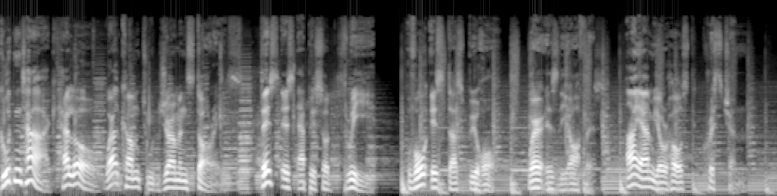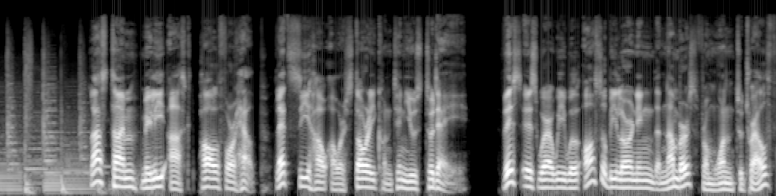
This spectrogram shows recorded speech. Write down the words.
Guten Tag, hello, welcome to German Stories. This is episode 3. Wo ist das Büro? Where is the office? I am your host, Christian. Last time, Meili asked Paul for help. Let's see how our story continues today. This is where we will also be learning the numbers from 1 to 12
